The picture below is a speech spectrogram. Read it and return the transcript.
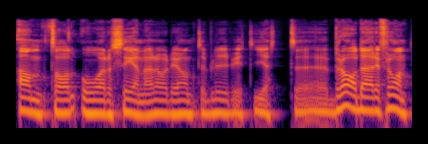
antal år senare och det har inte blivit jättebra därifrån.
